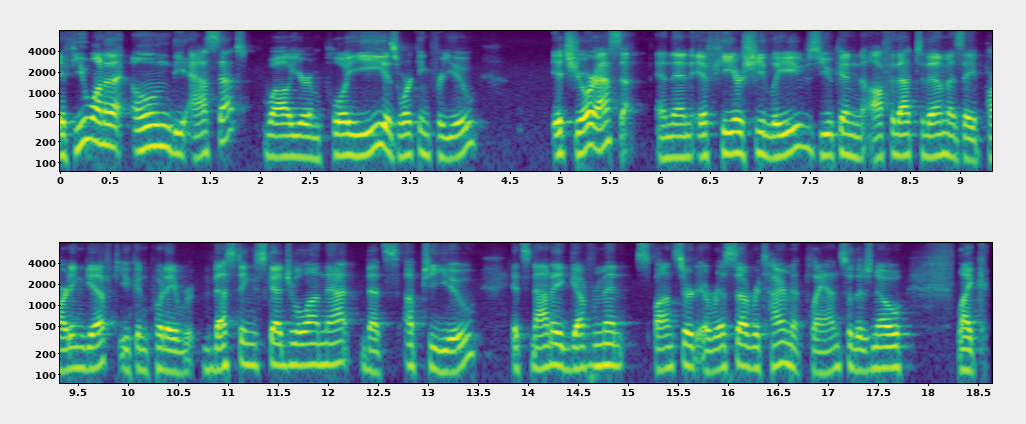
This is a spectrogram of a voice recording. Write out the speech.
If you want to own the asset while your employee is working for you, it's your asset. And then if he or she leaves, you can offer that to them as a parting gift. You can put a vesting schedule on that. That's up to you. It's not a government sponsored ERISA retirement plan. So there's no like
